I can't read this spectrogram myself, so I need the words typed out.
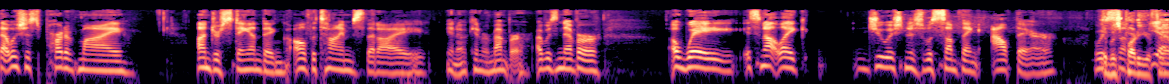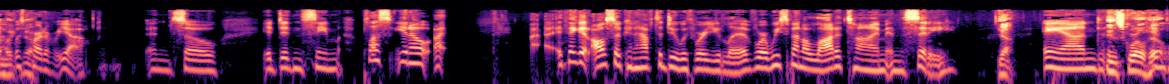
that was just part of my understanding all the times that I, you know, can remember. I was never away. It's not like Jewishness was something out there. It was some- part of your yeah, family, It was yeah. part of yeah, and so it didn't seem. Plus, you know, I I think it also can have to do with where you live. Where we spent a lot of time in the city, Yeah. and In Squirrel Hill.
